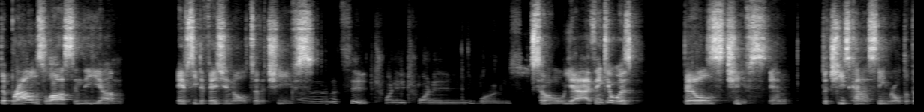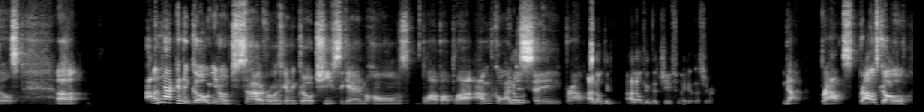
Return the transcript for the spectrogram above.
The Browns lost in the um, AFC Divisional to the Chiefs. Uh, let's see. 2021. So yeah, I think it was Bills Chiefs, and the Chiefs kind of steamrolled the Bills. Uh, I'm not going to go, you know, just how everyone's going to go Chiefs again, Mahomes, blah blah blah. I'm going to say Browns. I don't think I don't think the Chiefs make it this year. no, Browns. Browns go.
